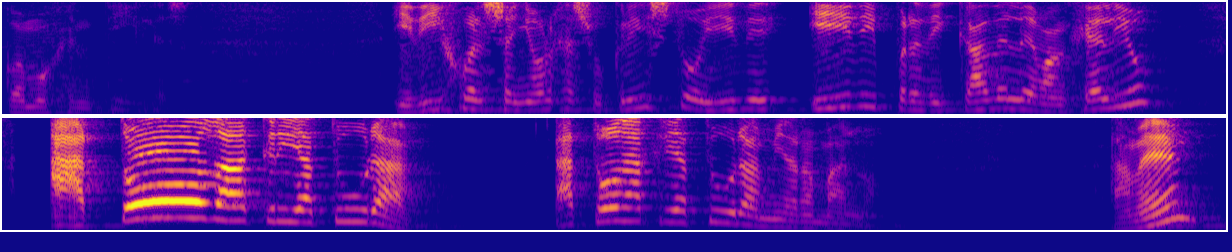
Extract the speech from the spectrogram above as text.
como gentiles. Y dijo el Señor Jesucristo, id, y predicad el Evangelio a toda criatura, a toda criatura, mi hermano. Amén.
